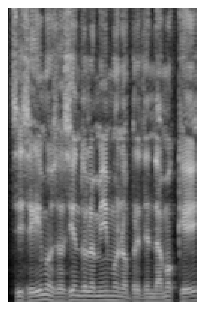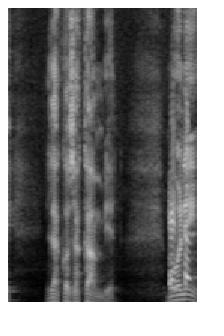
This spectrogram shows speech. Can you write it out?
Si seguimos haciendo lo mismo, no pretendamos que las cosas cambien. Moni,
